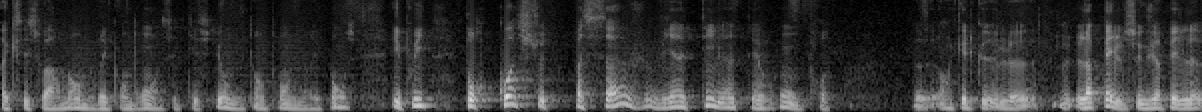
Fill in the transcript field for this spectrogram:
accessoirement, nous répondrons à cette question, nous tenterons une réponse. Et puis, pourquoi ce passage vient-il interrompre? Euh, en quelque l'appel, ce que j'appelle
